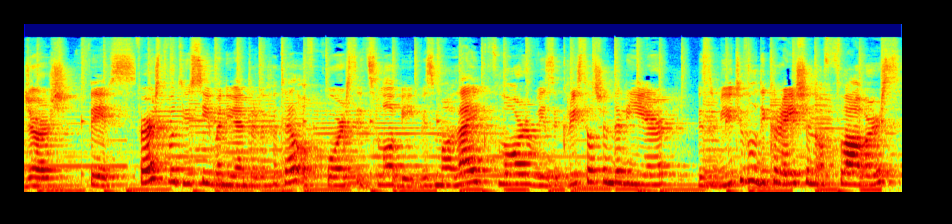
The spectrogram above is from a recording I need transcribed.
George Fifth. First, what you see when you enter the hotel, of course, it's lobby with mosaic floor, with a crystal chandelier, with a beautiful decoration of flowers,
